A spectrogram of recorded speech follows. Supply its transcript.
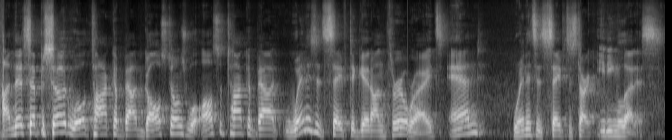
On this episode, we'll talk about gallstones. We'll also talk about when is it safe to get on thrill rides and when is it safe to start eating lettuce.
